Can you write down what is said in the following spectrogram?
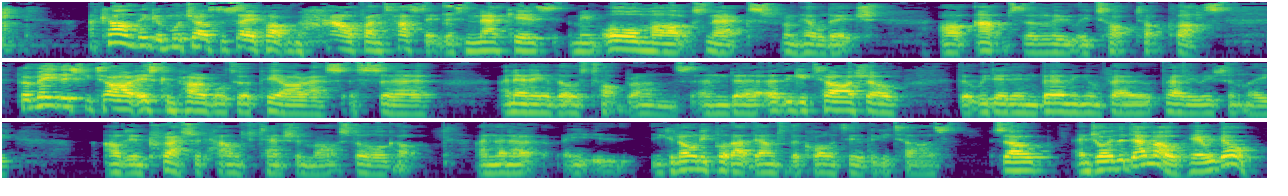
I can't think of much else to say apart from how fantastic this neck is. I mean, all Mark's necks from Hilditch are absolutely top, top class. For me, this guitar is comparable to a PRS as, uh, and any of those top brands. And uh, at the guitar show that we did in Birmingham fairly, fairly recently, I was impressed with how much attention Mark Stoll got. And then uh, you can only put that down to the quality of the guitars. So enjoy the demo. Here we go.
